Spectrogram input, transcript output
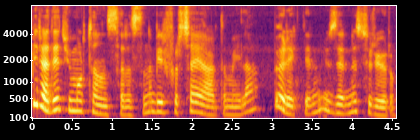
Bir adet yumurtanın sarısını bir fırça yardımıyla böreklerin üzerine sürüyorum.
